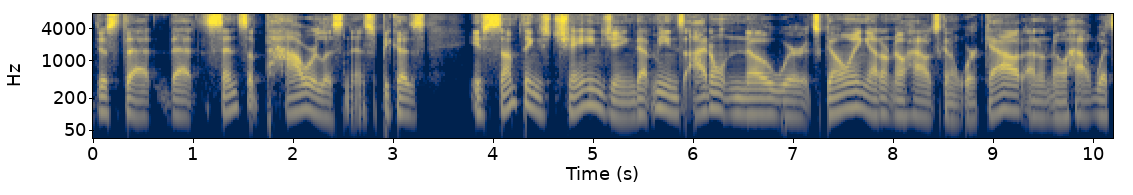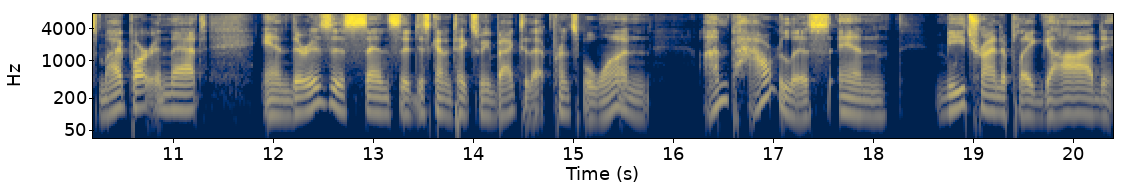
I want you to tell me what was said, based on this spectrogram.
just that that sense of powerlessness because if something's changing, that means I don't know where it's going. I don't know how it's going to work out. I don't know how what's my part in that. And there is this sense that just kind of takes me back to that principle one. I'm powerless and me trying to play God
